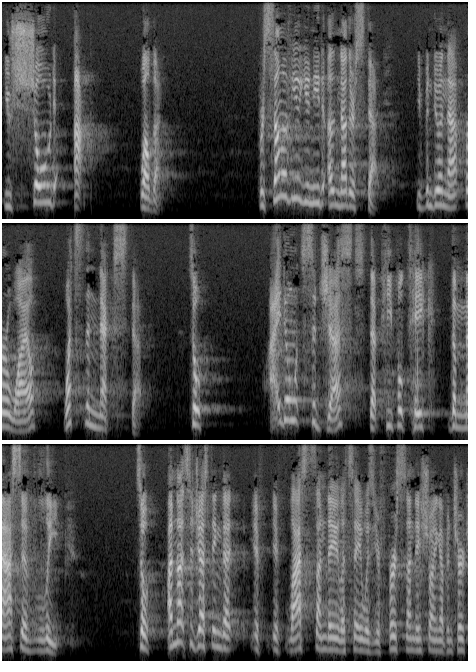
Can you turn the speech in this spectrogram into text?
you showed up. Well done. For some of you, you need another step. You've been doing that for a while. What's the next step? So, I don't suggest that people take the massive leap. So I'm not suggesting that if, if last Sunday, let's say, was your first Sunday showing up in church,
